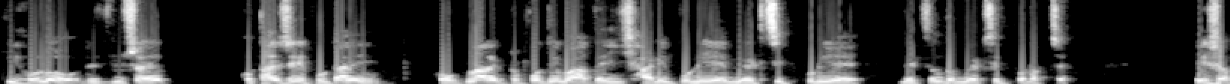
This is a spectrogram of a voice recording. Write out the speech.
কি হলো? রিজু সাহেব, কোথায় সেই ফুটানি? হোক না একটু প্রতিবাদ, এই শাড়ি পরিয়ে বেডশিট পরিয়ে, দেখছেন তো বেডশিট পরাচ্ছে? এইসব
